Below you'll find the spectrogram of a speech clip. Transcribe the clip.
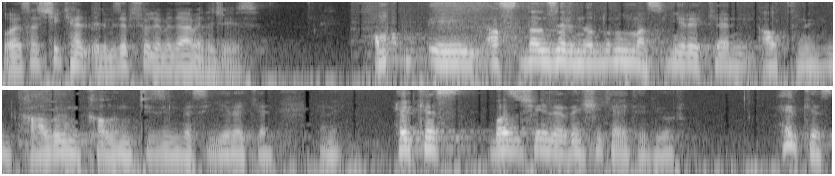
Dolayısıyla şikayetlerimizi hep söylemeye devam edeceğiz. Ama e, aslında üzerinde durulması gereken, altının kalın kalın çizilmesi gereken, yani herkes bazı şeylerden şikayet ediyor. Herkes,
